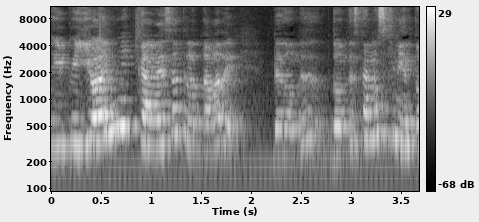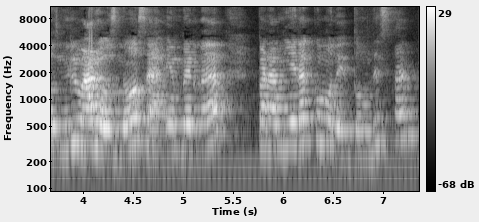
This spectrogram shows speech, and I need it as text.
y, y yo en mi cabeza trataba de, ¿de dónde, dónde están los 500 mil varos, no? O sea, en verdad, para mí era como de, ¿dónde están?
